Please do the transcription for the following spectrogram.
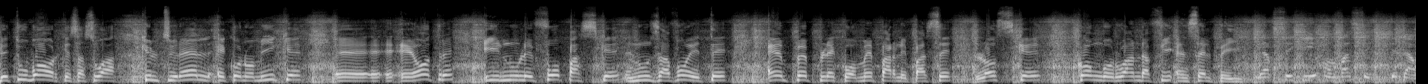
de tous bords, que ce soit culturel, économique et, et, et, autres. Il nous le faut parce que nous avons été un peuple commun par le passé lorsque Congo-Rwanda fit un seul pays. Merci on va se quitter dans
